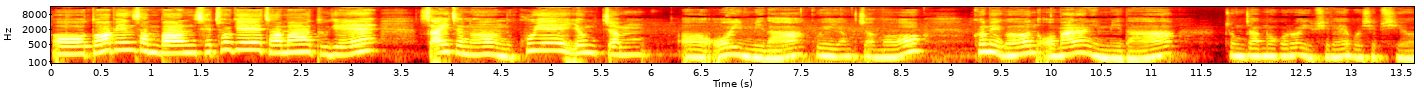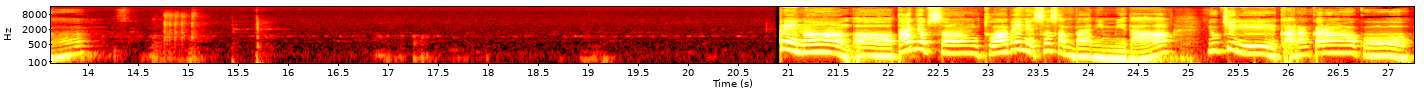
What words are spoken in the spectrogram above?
어, 도화변 삼반 세촉의 자마 두 개의 사이즈는 9의 0.5입니다. 9의 0.5. 금액은 5만 원입니다. 종자목으로 입실해 보십시오. 이번에는 어, 단엽성 두화변의 서산반입니다. 육질이 까랑까랑하고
